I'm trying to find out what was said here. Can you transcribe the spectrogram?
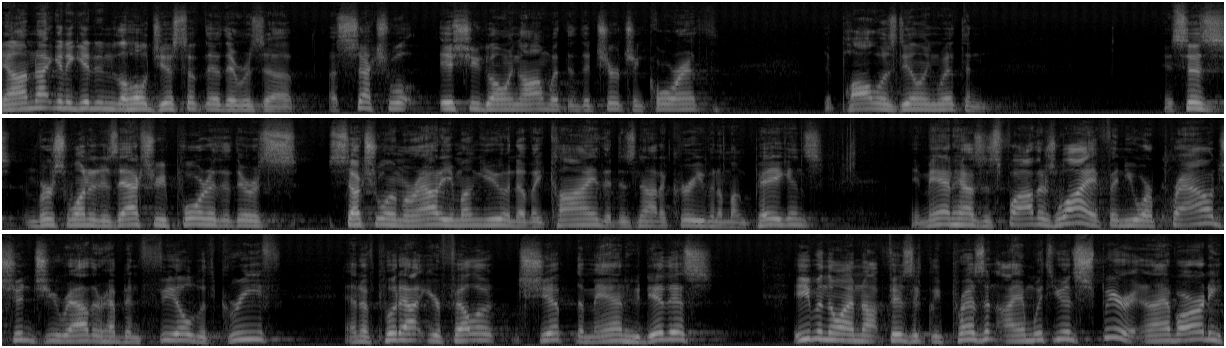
now, I'm not going to get into the whole gist of there. There was a, a sexual issue going on with the, church in Corinth that Paul was dealing with, and it says in verse 1 it is actually reported that there is sexual immorality among you, and of a kind that does not occur even among pagans. A man has his father's wife, and you are proud. Shouldn't you rather have been filled with grief and have put out your fellowship, the man who did this? Even though I'm not physically present, I am with you in spirit, and I have already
